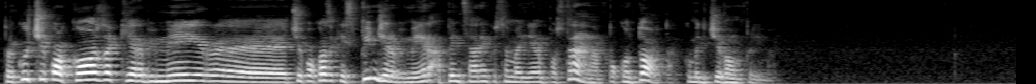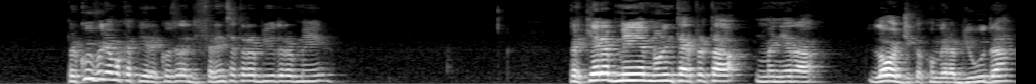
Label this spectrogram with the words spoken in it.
Per cui c'è qualcosa che Rabbi Meir, eh, c'è qualcosa che spinge Rabbi Meir a pensare in questa maniera un po' strana, un po' contorta, come dicevamo prima. Per cui vogliamo capire cos'è la differenza tra Rabbi Uda e Rabbi Meir? Perché Rabbi Meir non interpreta in maniera logica come Rabbi Uda?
